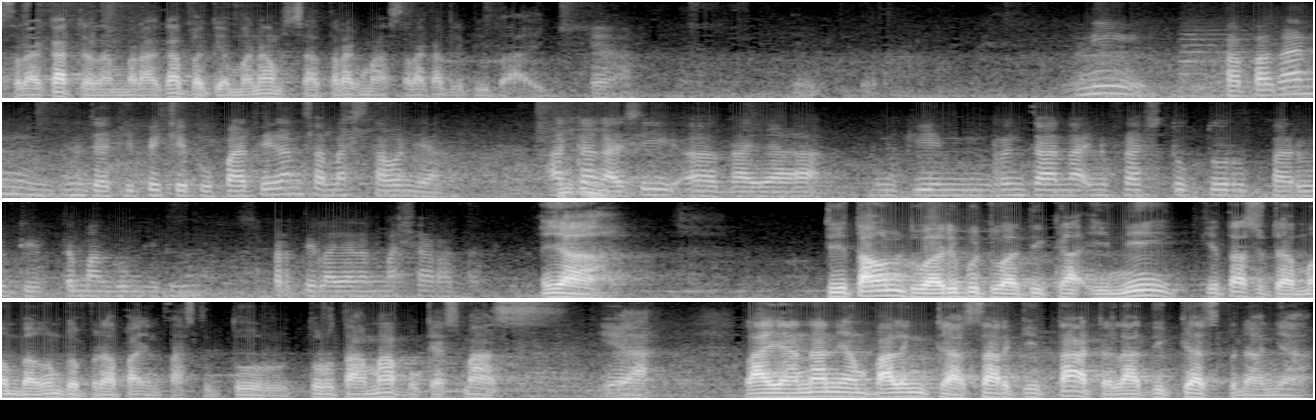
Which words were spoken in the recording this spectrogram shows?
masyarakat dalam rangka bagaimana sejahtera masyarakat lebih baik. Ya. Ini Bapak kan menjadi PJ Bupati kan sama setahun ya. Ada nggak sih eh, kayak mungkin rencana infrastruktur baru di Temanggung gitu seperti layanan masyarakat? Ya, di tahun 2023 ini kita sudah membangun beberapa infrastruktur, terutama puskesmas. Ya. Ya. Layanan yang paling dasar kita adalah tiga sebenarnya.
